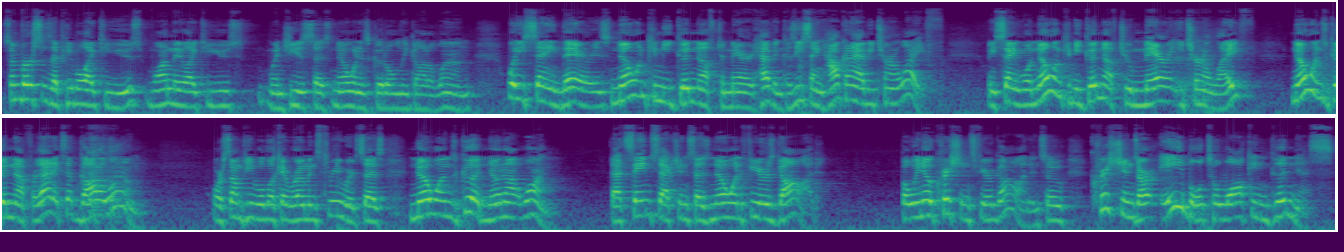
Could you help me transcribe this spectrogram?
Some verses that people like to use, one they like to use when Jesus says, No one is good, only God alone. What he's saying there is, no one can be good enough to merit heaven, because he's saying, How can I have eternal life? He's saying, Well, no one can be good enough to merit eternal life. No one's good enough for that except God alone. Or some people look at Romans 3 where it says, No one's good, no, not one. That same section says, No one fears God. But we know Christians fear God. And so Christians are able to walk in goodness.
